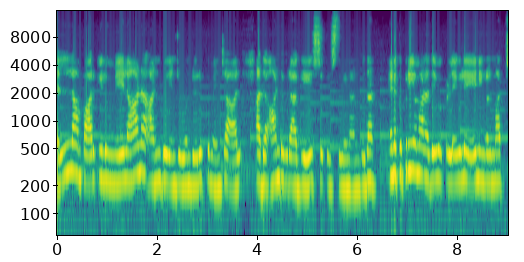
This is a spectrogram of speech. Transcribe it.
எல்லாம் பார்க்கிலும் மேலான அன்பு என்று ஒன்று இருக்கும் என்றால் அது ஆண்டவராகிய இயேசு கிறிஸ்துவின் அன்புதான். எனக்கு பிரியமான தேவ பிள்ளைகளே நீங்கள் மற்ற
